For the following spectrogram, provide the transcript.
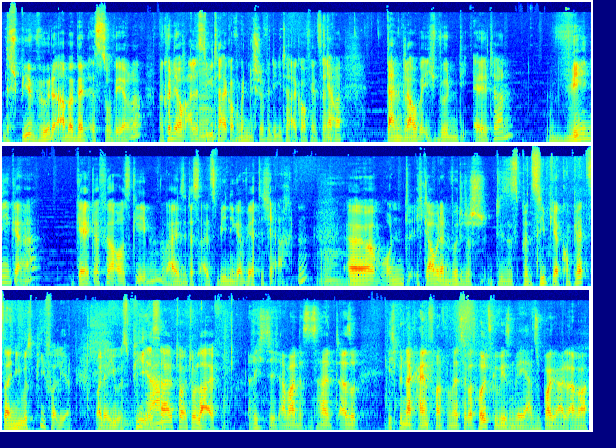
das Spiel würde aber, wenn es so wäre, man könnte ja auch alles digital kaufen, man könnte die Schiffe digital kaufen etc. Ja. Dann glaube ich, würden die Eltern weniger Geld dafür ausgeben, weil sie das als weniger wertig erachten. Mhm. Äh, und ich glaube, dann würde das, dieses Prinzip ja komplett seinen USP verlieren. Weil der USP Ja. ist halt Toy to Life. Richtig, aber das ist halt, also ich bin da kein Freund von. Wenn es aus Holz gewesen wäre, ja super geil, aber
